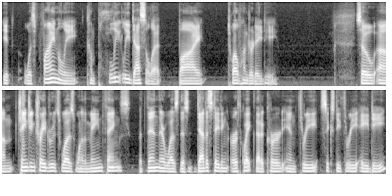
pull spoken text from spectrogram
it was finally completely desolate by 1200 AD. So, um, changing trade routes was one of the main things, but then there was this devastating earthquake that occurred in 363 AD.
